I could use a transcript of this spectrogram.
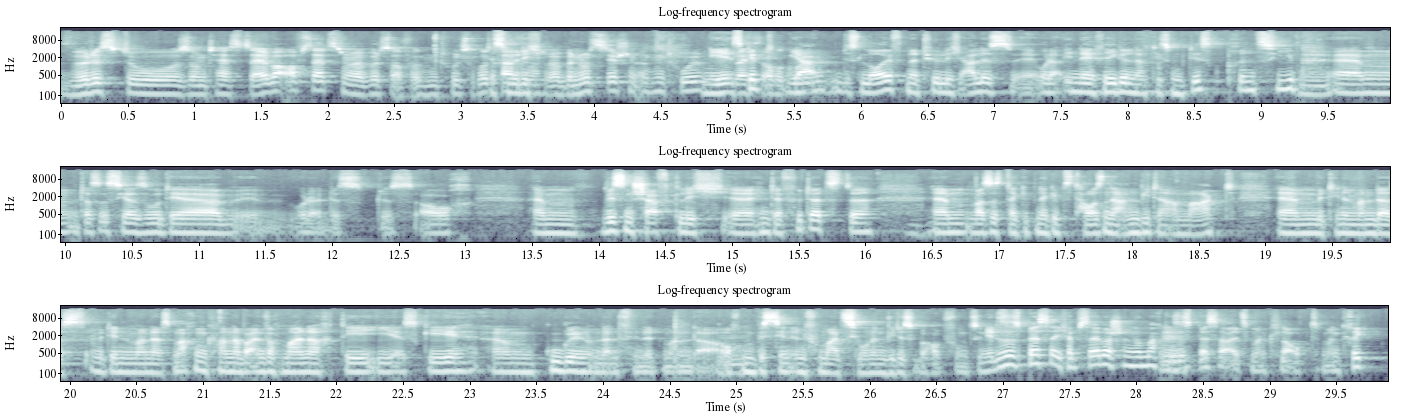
Würdest du so einen Test selber aufsetzen oder würdest du auf irgendein Tool zurückgreifen ich, oder benutzt ihr schon irgendein Tool? Nee, es gibt, ja, das läuft natürlich alles äh, oder in der Regel nach diesem Disk-Prinzip. Mhm. Ähm, das ist ja so der, äh, oder das, das auch ähm, wissenschaftlich äh, hinterfüttertste, ähm, was es da gibt. Da gibt es tausende Anbieter am Markt, ähm, mit, denen man das, mit denen man das machen kann. Aber einfach mal nach DISG ähm, googeln und dann findet man da mhm. auch ein bisschen Informationen, wie das überhaupt funktioniert. Das ist besser, ich habe es selber schon gemacht, mhm. das ist besser, als man glaubt. Man kriegt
